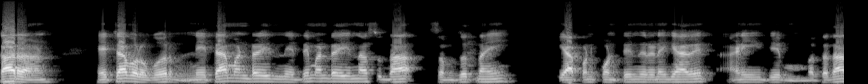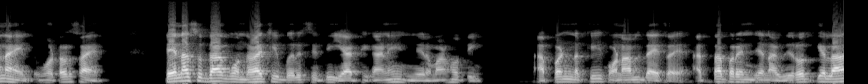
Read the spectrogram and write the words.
कारण ह्याच्याबरोबर नेत्या मंडळी नेते मंडळींना सुद्धा समजत नाही की आपण कोणते निर्णय घ्यावेत आणि जे मतदान आहेत व्होटर्स आहेत त्यांना सुद्धा गोंधळाची परिस्थिती या ठिकाणी निर्माण होती. आपण नक्की कोणाला द्यायचं आहे आतापर्यंत ज्यांना विरोध केला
